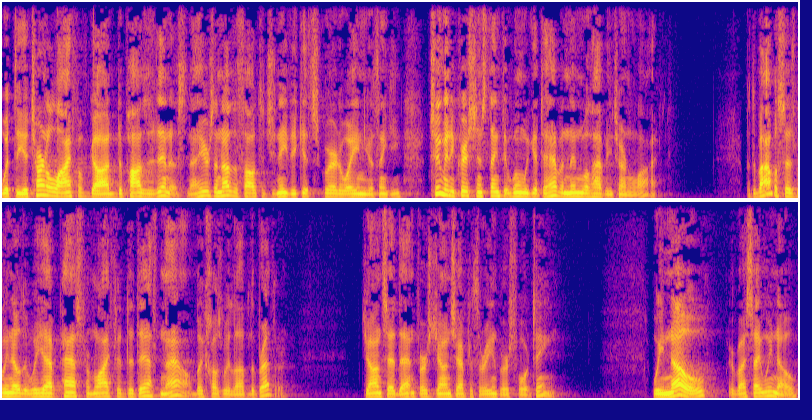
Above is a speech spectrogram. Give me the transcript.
with the eternal life of God deposited in us. Now, here's another thought that you need to get squared away in your thinking. Too many Christians think that when we get to heaven, then we'll have eternal life. But the Bible says we know that we have passed from life to death now because we love the brethren. John said that in 1 John chapter 3 and verse 14. We know, everybody say we know.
